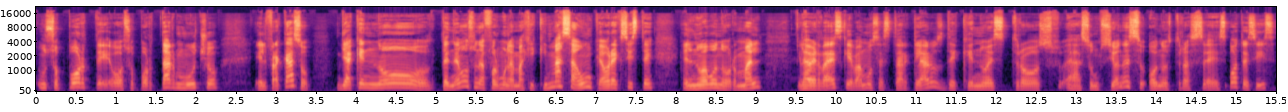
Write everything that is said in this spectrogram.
un soporte o soportar mucho el fracaso, ya que no tenemos una fórmula mágica y más aún que ahora existe el nuevo normal. La verdad es que vamos a estar claros de que nuestras asunciones o nuestras eh, hipótesis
